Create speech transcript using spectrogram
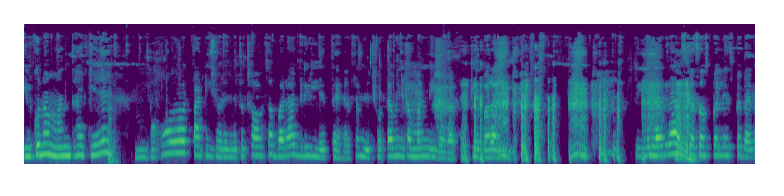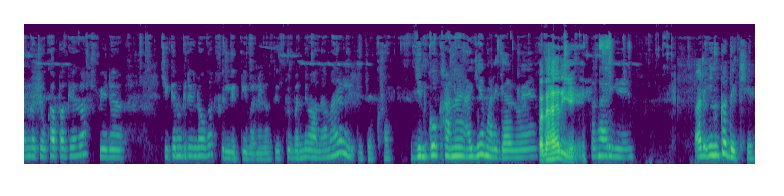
इनको ना मन था कि बहुत पार्टी करेंगे तो थोड़ा सा बड़ा ग्रिल लेते हैं समझे? छोटा में इनका मन नहीं भरा था इसलिए बड़ा लिए तो ये लग रहा है उसका सबसे पहले इस पे बैगन का चोखा पकेगा फिर चिकन ग्रिल होगा फिर लिट्टी बनेगा। तो इस पे बनने वाला है हमारा लिट्टी चोखा। जिनको खाना है आइए हमारे घर में। पधारिए। पधारिए। और इनको देखिए।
